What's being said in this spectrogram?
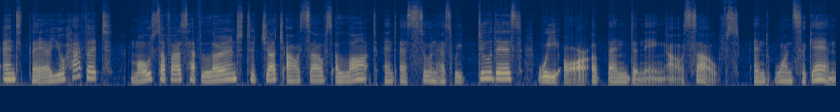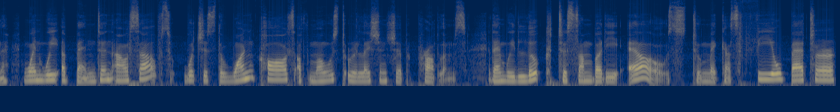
And there you have it. Most of us have learned to judge ourselves a lot, and as soon as we do this, we are abandoning ourselves. And once again, when we abandon ourselves, which is the one cause of most relationship problems, then we look to somebody else to make us feel better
